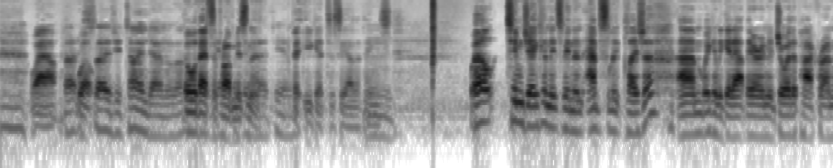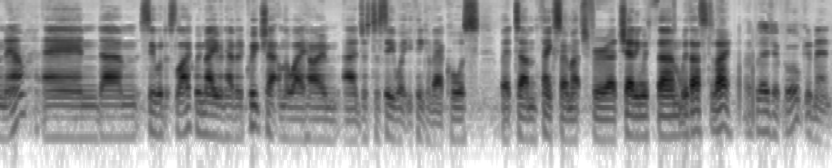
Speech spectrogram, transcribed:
wow. but well, it slows your time down a lot. Oh, that's the problem, isn't it? that, yeah. That you get to see other things. Well, Tim Jenkin, it's been an absolute pleasure. Um, we're going to get out there and enjoy the park run now and um, see what it's like. We may even have a quick chat on the way home uh, just to see what you think of our course. But um, thanks so much for uh, chatting with um, with us today. My pleasure, Paul. Good man.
